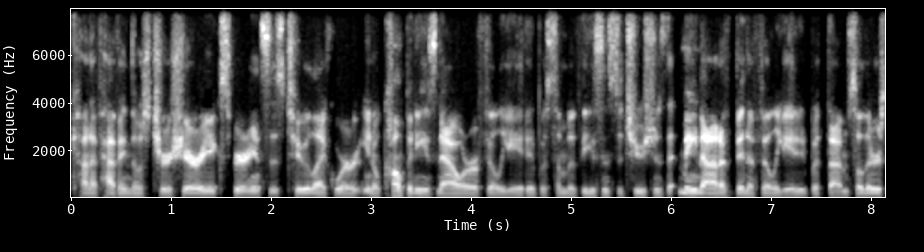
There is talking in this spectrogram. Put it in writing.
kind of having those tertiary experiences too, like where you know companies now are affiliated with some of these institutions that may not have been affiliated with them. So there's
